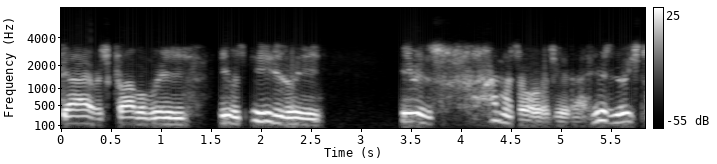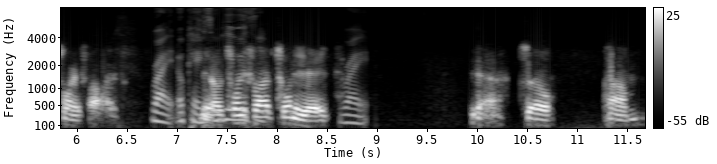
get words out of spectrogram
guy was probably he was easily he was how much older was he then? He was at least twenty five. right. Okay. You so know, he twenty was five, twenty eight. right. Yeah. So, um,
